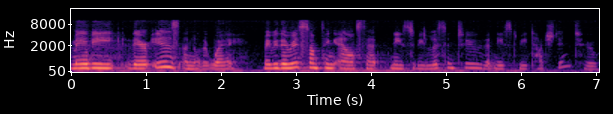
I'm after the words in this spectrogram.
Maybe there is another way. Maybe there is something else that needs to be listened to, that needs to be touched into.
